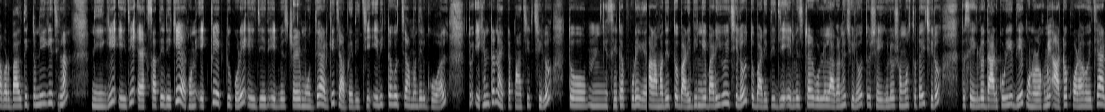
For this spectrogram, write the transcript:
আবার বালতিরটা নিয়ে গিয়েছিলাম নিয়ে গিয়ে এই যে একসাথে রেখে এখন একটু একটু করে এই যে এডভেস্টারের মধ্যে আর কি চাপড়ে দিচ্ছি। এদিকটা হচ্ছে আমাদের গোয়াল। তো এখানটা না একটা পাঁচির ছিল। তো সেটা পুড়ে গেছে। আর আমাদের তো বাড়ি ভেঙে বাড়ি হয়েছিল। তো বাড়িতে যে এডভেস্টারগুলো লাগানো ছিল, তো সেইগুলো সমস্তটাই ছিল। তো সেইগুলো দাঁড় করিয়ে দিয়ে কোনো রকমে আটক করা হয়েছে আর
